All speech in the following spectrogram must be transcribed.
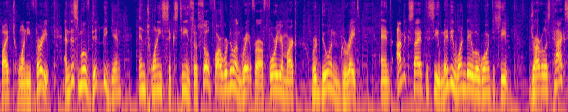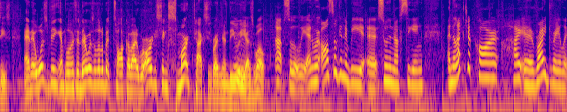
by 2030. And this move did begin in 2016. So, so far, we're doing great for our four year mark. We're doing great. And I'm excited to see maybe one day we're going to see driverless taxis. And it was being implemented. There was a little bit talk about it. We're already seeing smart taxis right here in the UAE as well. Absolutely. And we're also going to be uh, soon enough seeing an electric car hi- uh, ride, rail-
